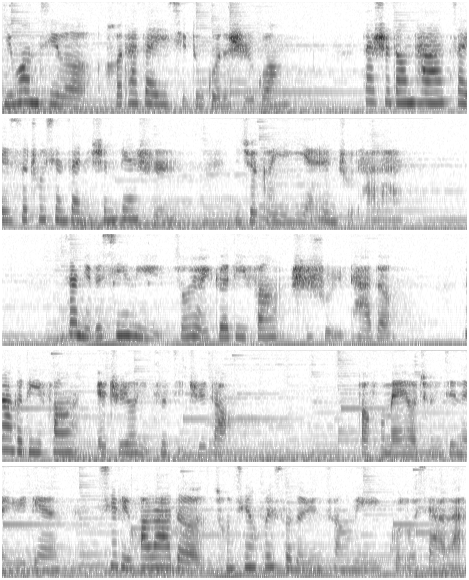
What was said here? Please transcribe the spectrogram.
你忘记了和他在一起度过的时光。但是当他再一次出现在你身边时，你却可以一眼认出他来。在你的心里，总有一个地方是属于他的，那个地方也只有你自己知道。仿佛没有纯净的雨点，稀里哗啦的从铅灰色的云层里滚落下来，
